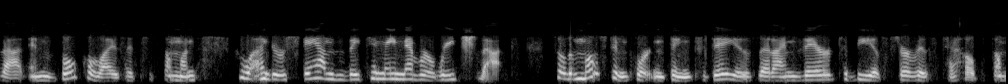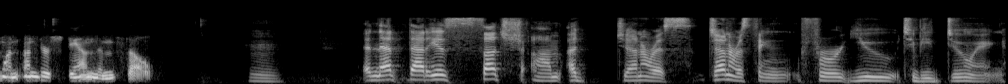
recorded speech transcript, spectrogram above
that and vocalize it to someone who understands, they can, may never reach that. So the most important thing today is that I'm there to be of service to help someone understand themselves. Hmm. And that, that is such um, a generous generous thing for you to be doing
